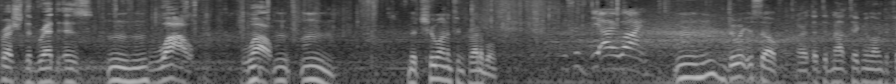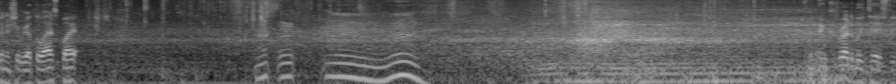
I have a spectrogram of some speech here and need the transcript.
fresh the bread is. Mm-hmm. Wow. Wow. Mm-mm. The chew on it's incredible. This is DIY. Mm-hmm. Do it yourself. All right, that did not take me long to finish it. We got the last bite. Mm-mm-mm. Incredibly tasty.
